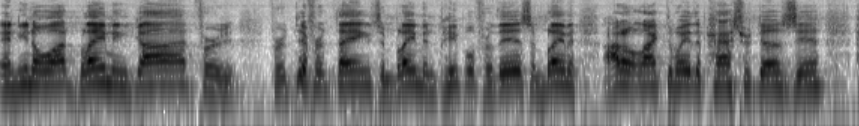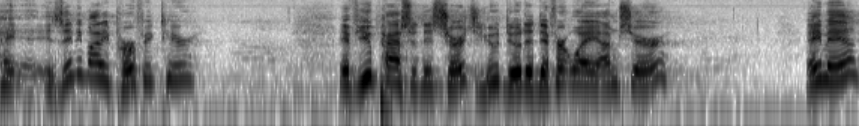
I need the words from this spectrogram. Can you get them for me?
And you know what? Blaming God for, for different things and blaming people for this and blaming, I don't like the way the pastor does this. Hey, is anybody perfect here? If you pastor this church, you do it a different way, I'm sure. Amen.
